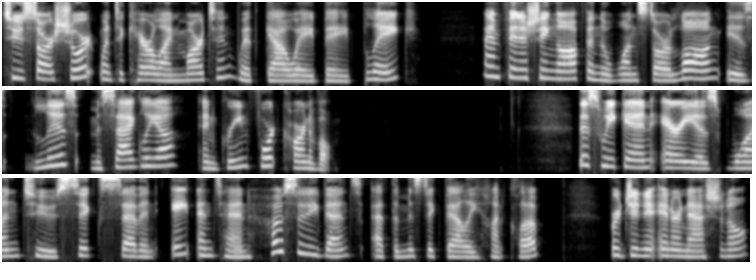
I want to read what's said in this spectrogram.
Two star short went to Caroline Martin with Galway Bay Blake. And finishing off in the one star long is Liz Masaglia and Greenfort Carnival. This weekend, areas 1, 2, 6, 7, 8, and 10 hosted events at the Mystic Valley Hunt Club, Virginia International,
